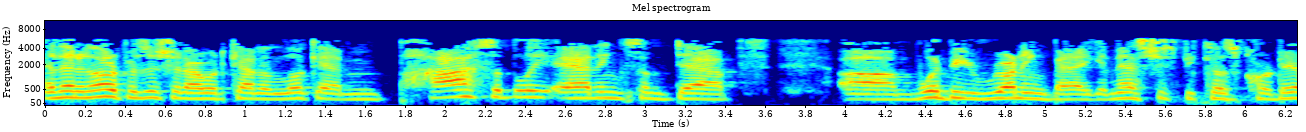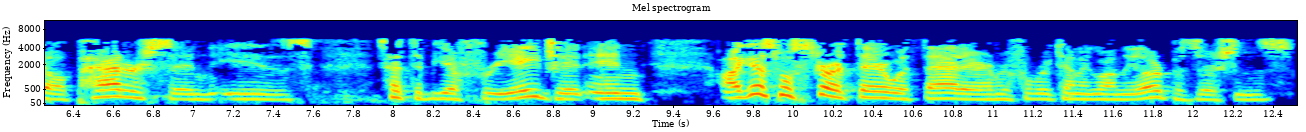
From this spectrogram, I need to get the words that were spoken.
And then another position I would kind of look at possibly adding some depth um, would be running back, and that's just because Cordarrelle Patterson is set to be a free agent. And I guess we'll start there with that, Aaron, before we kind of go on the other positions.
